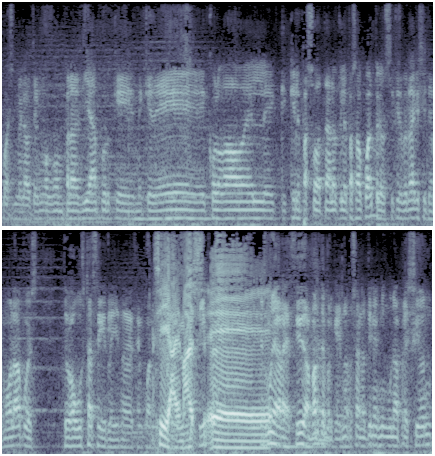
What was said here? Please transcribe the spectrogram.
pues me lo tengo que comprar ya porque me quedé colgado el eh, que, que le pasó a tal o que le pasó a cual, pero sí que es verdad que si te mola, pues te va a gustar seguir leyendo de vez en cuando. Sí, además, eh, Es muy agradecido, aparte, porque no, o sea, no tienes ninguna presión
